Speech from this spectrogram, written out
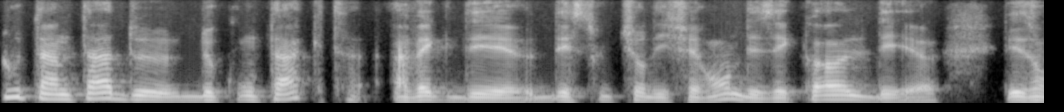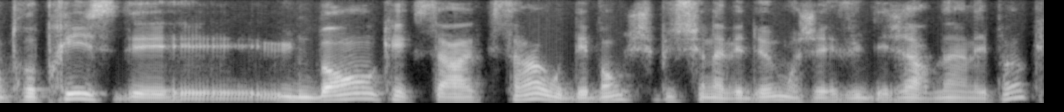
tout un tas de, de contacts avec des, des, structures différentes, des écoles, des, euh, des entreprises, des, une banque, etc., etc., ou des banques, je sais plus s'il y en avait deux, moi j'avais vu des jardins à l'époque.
